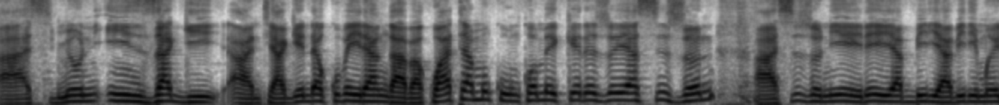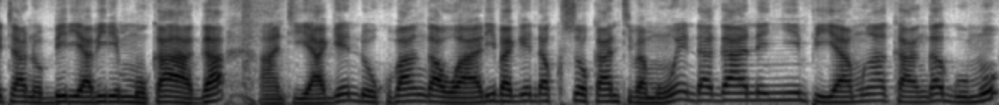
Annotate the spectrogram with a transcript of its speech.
ah, simeon inzagi ah, nti agenda kubeera ng'abakwatamu ku nkomekerezo ya season ah, season ye era eya 225 226 ah, nti yagenda okuba nga waali bagenda kusooka nti bamuwe endagaano ennyimpi ya mwaka nga gumu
